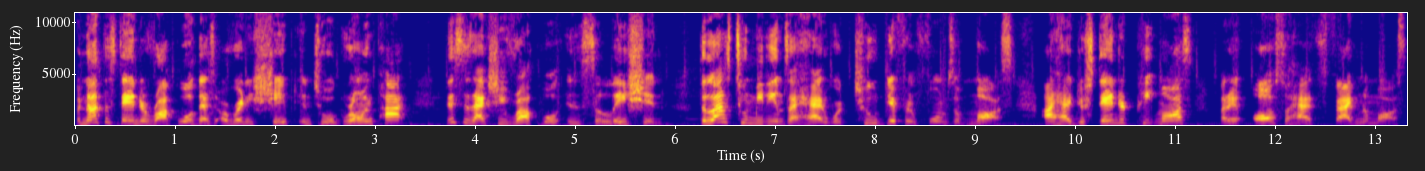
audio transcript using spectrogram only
but not the standard rock wool that's already shaped into a growing pot. This is actually rock wool insulation. The last two mediums I had were two different forms of moss. I had your standard peat moss, but I also had sphagnum moss.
